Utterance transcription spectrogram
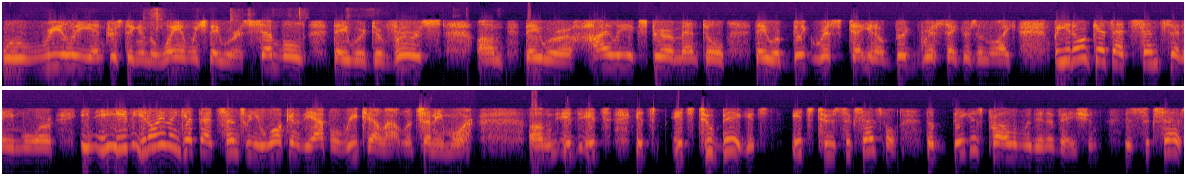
were really interesting in the way in which they were assembled. They were diverse. Um, they were highly experimental. They were big risk ta- you know big risk takers and the like. But you don't get that sense anymore you don't even get that sense when you walk into the Apple retail outlets anymore. Um, it, it's it's it's too big. It's it's too successful. The biggest problem with innovation is success.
